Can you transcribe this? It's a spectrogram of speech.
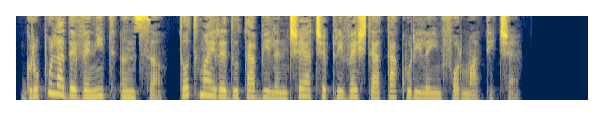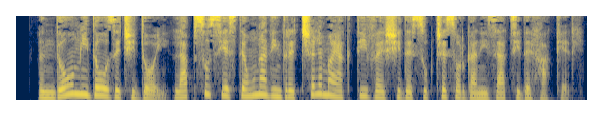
Grupul a devenit însă tot mai redutabil în ceea ce privește atacurile informatice. În 2022, Lapsus este una dintre cele mai active și de succes organizații de hackeri.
